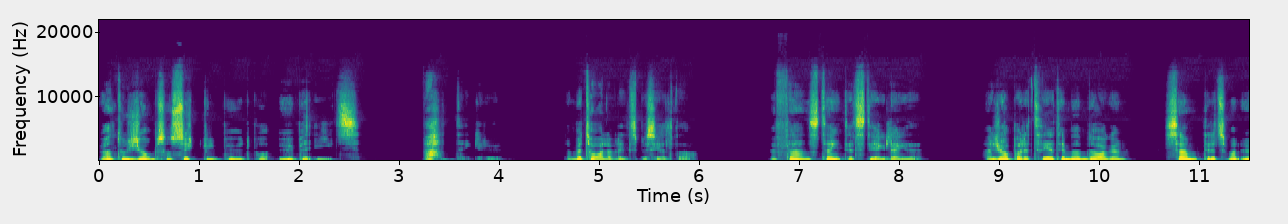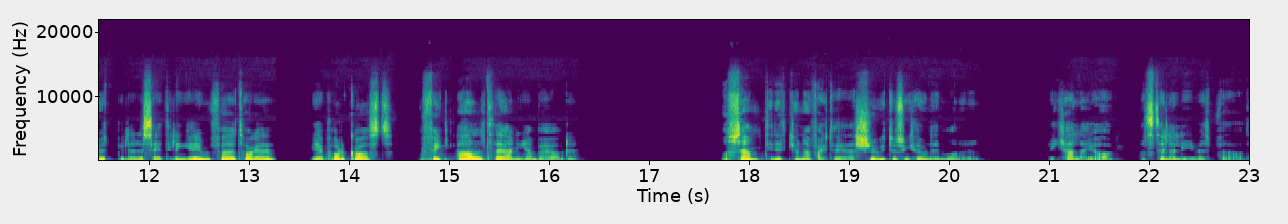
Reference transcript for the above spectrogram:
Jo, han tog jobb som cykelbud på Uber Eats. Va, tänker du? De betalar väl inte speciellt bra? Men Frans tänkte ett steg längre. Han jobbade tre timmar om dagen samtidigt som han utbildade sig till en grym företagare via podcast och fick all träning han behövde. Och samtidigt kunde han fakturera 20 000 kronor i månaden. Det kallar jag att ställa livet på rad.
